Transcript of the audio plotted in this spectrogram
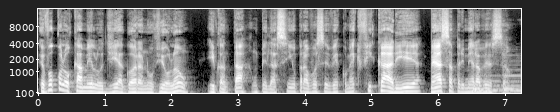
Eu vou colocar a melodia agora no violão e cantar um pedacinho para você ver como é que ficaria nessa primeira versão.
